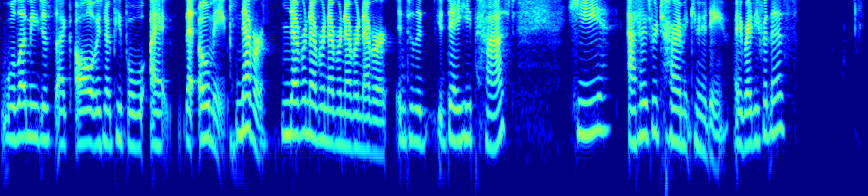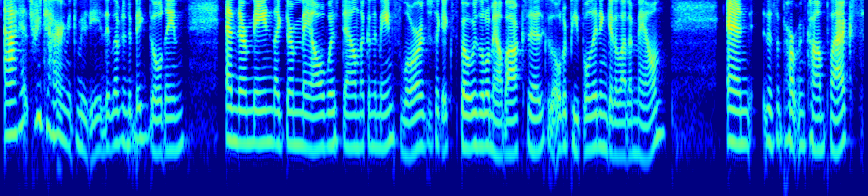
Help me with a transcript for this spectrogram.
well, let me just like always know people I that owe me. Never, never, never, never, never, never. Until the day he passed, he at his retirement community. Are you ready for this? At his retirement community, they lived in a big building, and their main like their mail was down like on the main floor, just like exposed little mailboxes because older people they didn't get a lot of mail. And this apartment complex,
